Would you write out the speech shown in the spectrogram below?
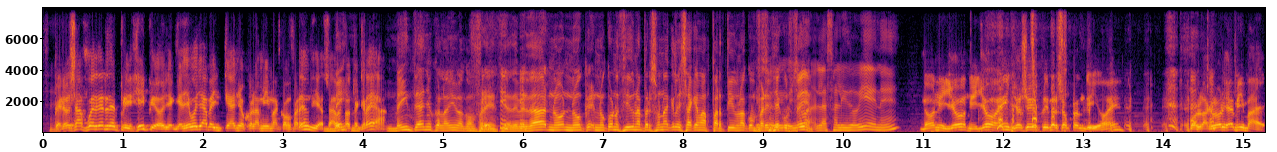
Sí. Pero esa fue desde el principio, oye, que llevo ya 20 años con la misma conferencia, ¿sabes? No te creas. 20 años con la misma conferencia. De verdad, no, no, no he conocido una persona que le saque más partido a una conferencia Eso que digo yo, usted. le ha salido bien, ¿eh? No, ni yo, ni yo, ¿eh? Yo soy el primer sorprendido, ¿eh? Por la gloria de mi madre.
